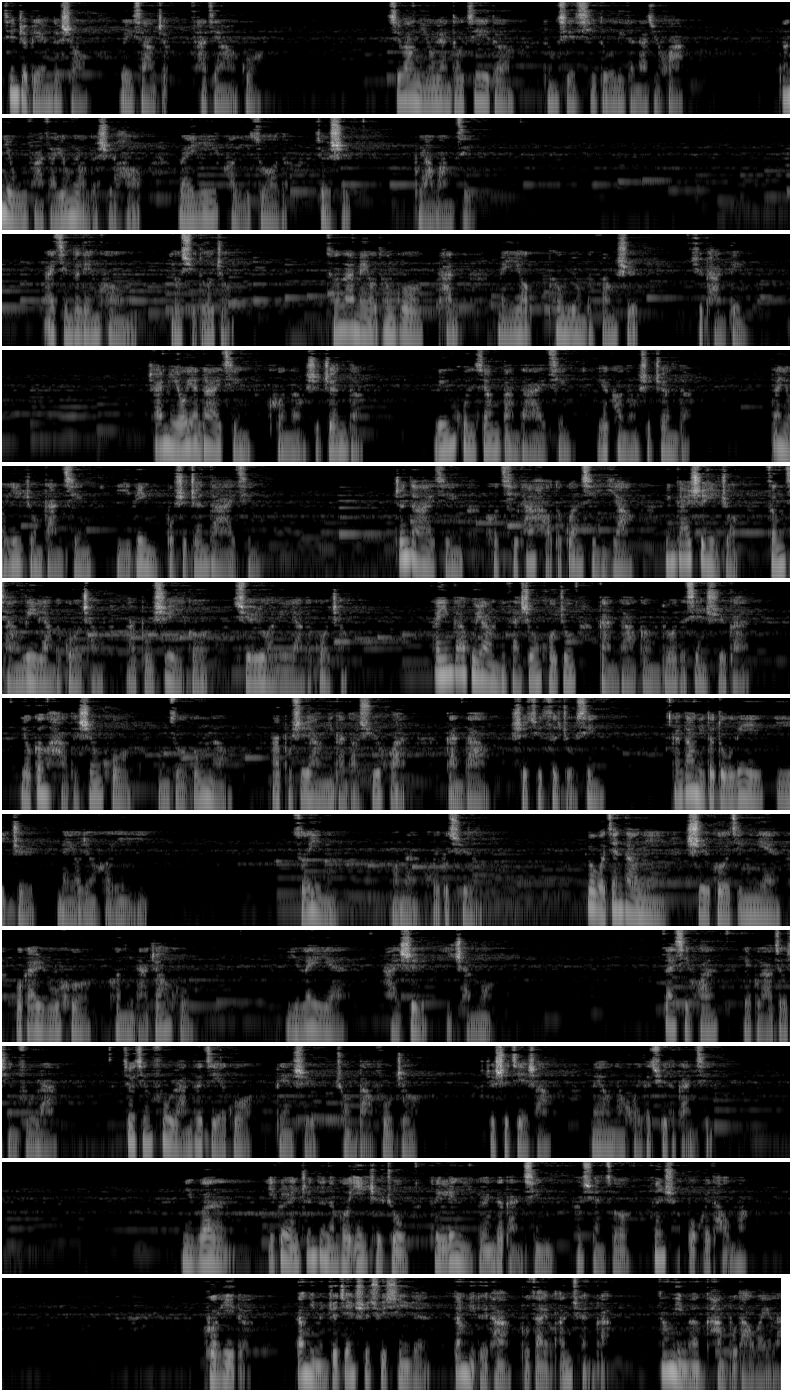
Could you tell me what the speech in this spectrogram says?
牵着别人的手，微笑着擦肩而过。希望你永远都记得《东邪西毒》里的那句话：当你无法再拥有的时候，唯一可以做的就是。不要忘记，爱情的脸孔有许多种，从来没有通过判没有通用的方式去判定。柴米油盐的爱情可能是真的，灵魂相伴的爱情也可能是真的，但有一种感情一定不是真的爱情。真的爱情和其他好的关系一样，应该是一种增强力量的过程，而不是一个削弱力量的过程。它应该会让你在生活中感到更多的现实感，有更好的生活工作功能，而不是让你感到虚幻，感到失去自主性，感到你的独立意志没有任何意义。所以呢？我们回不去了。若我见到你，事过经年，我该如何和你打招呼？以泪眼，还是以沉默？再喜欢，也不要旧情复燃。旧情复燃的结果，便是重蹈覆辙。这世界上没有能回得去的感情。你问，一个人真的能够抑制住对另一个人的感情，而选择分手不回头吗？可以的。当你们之间失去信任，当你对他不再有安全感，当你们看不到未来，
